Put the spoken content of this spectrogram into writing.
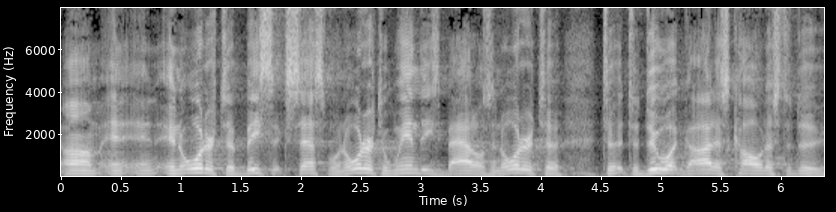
um, in, in, in, order to be successful, in order to win these battles, in order to, to, to do what God has called us to do.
